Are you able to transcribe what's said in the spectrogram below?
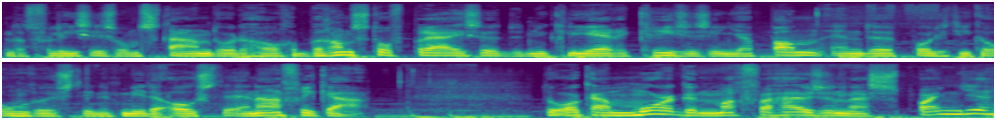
Dat verlies is ontstaan door de hoge brandstofprijzen... de nucleaire crisis in Japan en de politieke onrust in het Midden-Oosten en Afrika. De orkaan Morgan mag verhuizen naar Spanje.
